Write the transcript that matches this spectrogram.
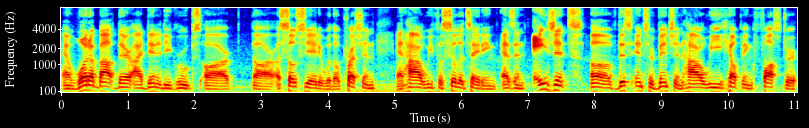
and what about their identity groups are are associated with oppression and how are we facilitating as an agent of this intervention how are we helping foster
